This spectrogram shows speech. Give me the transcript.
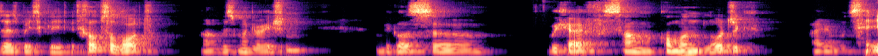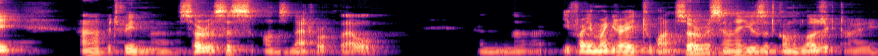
that's basically it. It helps a lot uh, with migration because um, we have some common logic I would say, uh, between uh, services on the network level. And uh, if I migrate to one service and I use that common logic, I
